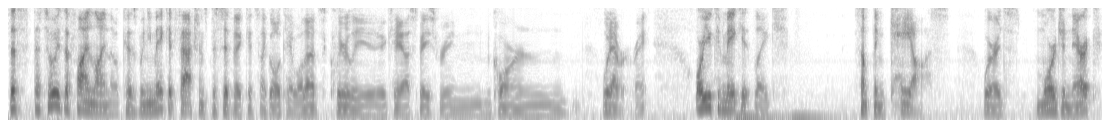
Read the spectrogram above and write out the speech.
that's that's always a fine line though, because when you make it faction specific, it's like okay, well that's clearly a Chaos Space Marine, Khorne, whatever, right? Or you can make it like something chaos, where it's more generic,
